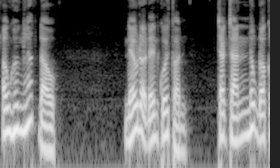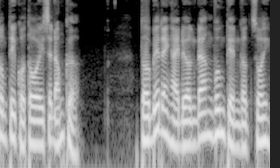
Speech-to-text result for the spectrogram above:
Ông Hưng lắc đầu. Nếu đợi đến cuối tuần, chắc chắn lúc đó công ty của tôi sẽ đóng cửa. Tôi biết anh Hải Đường đang vung tiền ngực xuôi,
